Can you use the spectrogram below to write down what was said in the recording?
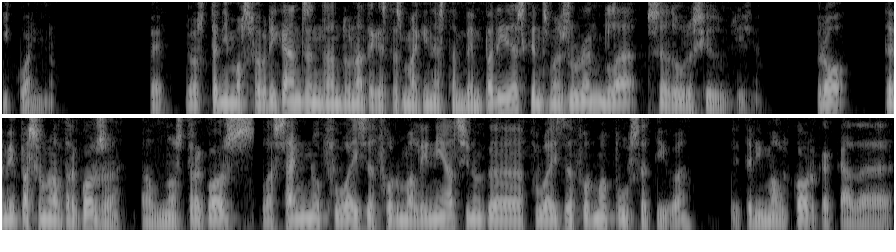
i quan no. Bé, llavors tenim els fabricants, ens han donat aquestes màquines tan ben parides que ens mesuren la saturació d'oxigen. Però també passa una altra cosa. El nostre cos, la sang no flueix de forma lineal, sinó que flueix de forma pulsativa. Tenim el cor que cada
